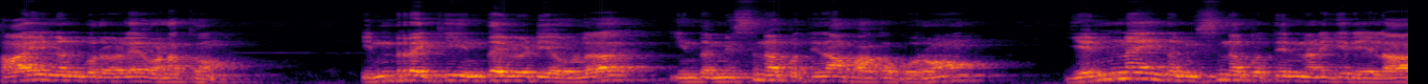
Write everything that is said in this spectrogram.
ஹாய் நண்பர்களே வணக்கம். இன்றைக்கு இந்த வீடியோவில் இந்த மிஷினை பற்றி தான் பார்க்க போகிறோம் என்ன இந்த மிஷினை பற்றி நினைக்கிறீங்களா?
